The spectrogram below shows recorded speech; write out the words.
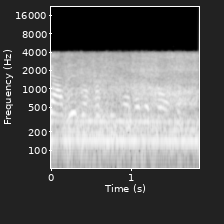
casa, não vão fazer uma da conta.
